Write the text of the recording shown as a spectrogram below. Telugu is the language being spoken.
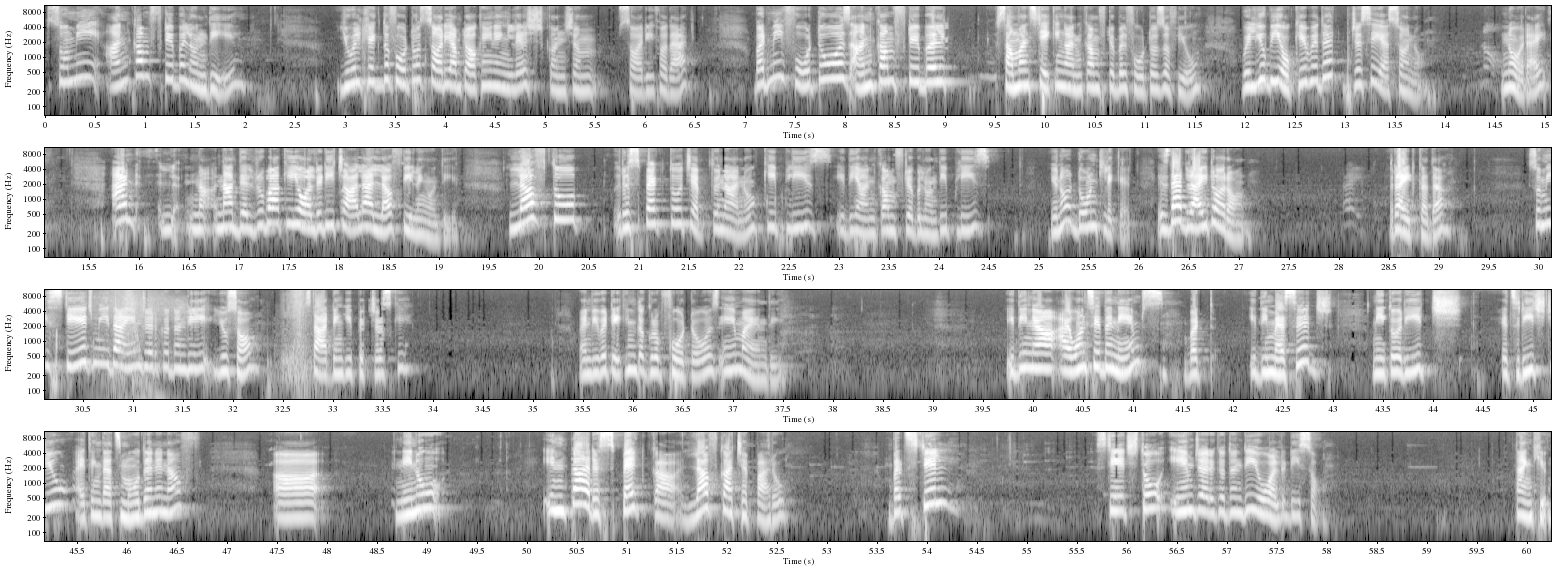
So me uncomfortable undi. You will click the photos. Sorry, I'm talking in English, Kuncham, Sorry for that. But me photos uncomfortable. Someone's taking uncomfortable photos of you. Will you be okay with it? Just say yes or no. No, no right? And na, na Dilruba ki already chala love feeling hondi. Love to రెస్పెక్ట్తో చెప్తున్నాను కి ప్లీజ్ ఇది అన్కంఫర్టబుల్ ఉంది please you know don't click it is that right or wrong right కదా? సో మీ స్టేజ్ మీద ఏం జరుగుతుంది? యూ సా స్టార్టింగ్కి పిక్చర్స్కి when we were taking the group photos ఏమైంది? ఇది నా I want say the names but ఇది మెసేజ్ నీతో reach it's reached you I think that's more than enough నేను ఇంత రెస్పెక్ట్గా లవ్గా చెప్పారు. బట్ స్టిల్ స్టేజ్తో ఏం జరుగుతుంది you already saw thank you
